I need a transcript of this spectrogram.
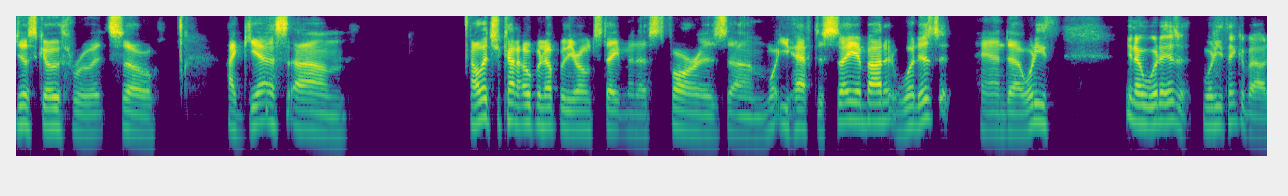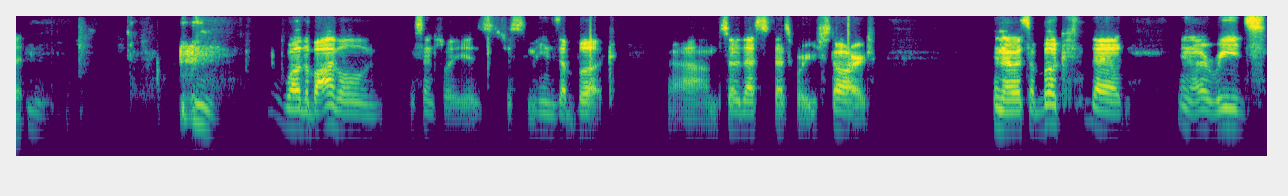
just go through it. So, I guess um, I'll let you kind of open up with your own statement as far as um, what you have to say about it. What is it? And uh, what do you, you know, what is it? What do you think about it? well, the Bible essentially is just means a book. Um, so that's that's where you start. You know, it's a book that you know reads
